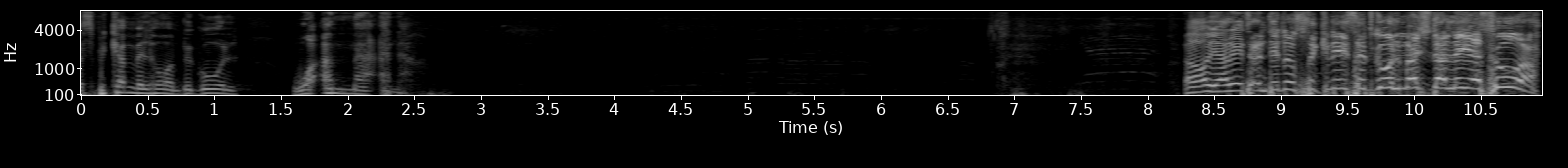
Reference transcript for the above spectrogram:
بس بكمل هون بيقول وأما أنا. آه يا ريت عندي نص كنيسة تقول مجدا ليسوع.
